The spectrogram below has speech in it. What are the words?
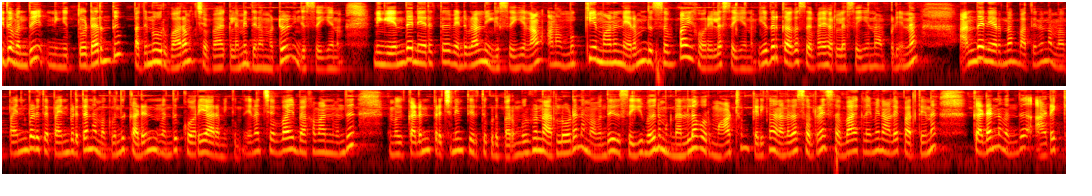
இதை வந்து நீங்கள் தொடர்ந்து பதினோரு வாரம் செவ்வாய்க்கிழமை தினம் மட்டும் நீங்கள் செய்யணும். நீங்கள் எந்த நேரத்தை வேண்டுமானாலும் நீங்கள் செய்யலாம். ஆனால் முக்கியமான நேரம் இந்த செவ்வாய் ஹோரையில் செய்யணும். எதற்காக செவ்வாய் ஹோரையில் செய்யணும் அப்படின்னா அந்த நேரம் தான் பார்த்திங்கன்னா நம்ம பயன்படுத்த பயன்படுத்த நமக்கு வந்து கடன் வந்து குறைய ஆரம்பிக்கும். ஏன்னா செவ்வாய் பகவான் வந்து நமக்கு கடன் பிரச்சனையும் தீர்த்து கொடுப்பார். முருகன் அருளோடு நம்ம வந்து இது செய்யும்போது நமக்கு நல்ல ஒரு மாற்றம் கிடைக்கும். அதனால தான் சொல்கிறேன் செவ்வாய்க்கிழமை நாளே பார்த்திங்கன்னா கடன் வந்து அடைக்க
